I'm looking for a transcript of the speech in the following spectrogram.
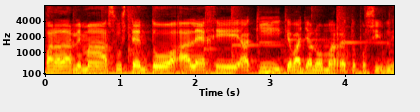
para darle más sustento al eje aquí y que vaya lo más recto posible.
